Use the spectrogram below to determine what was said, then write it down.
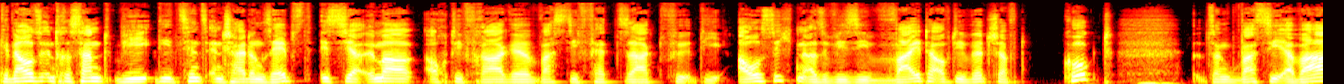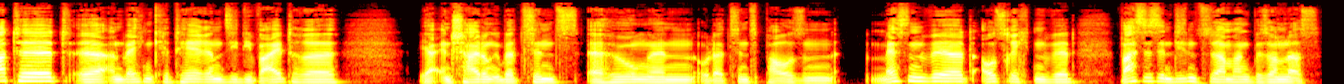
Genauso interessant wie die Zinsentscheidung selbst ist ja immer auch die Frage, was die FED sagt für die Aussichten, also wie sie weiter auf die Wirtschaft guckt, was sie erwartet, äh, an welchen Kriterien sie die weitere ja, Entscheidung über Zinserhöhungen oder Zinspausen messen wird, ausrichten wird. Was ist in diesem Zusammenhang besonders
